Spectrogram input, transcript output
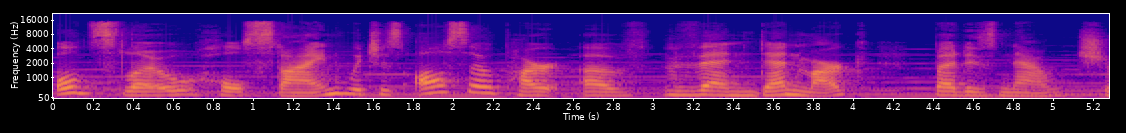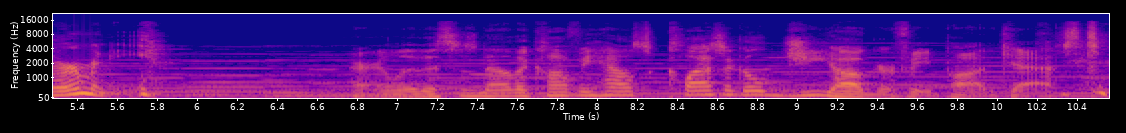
Oldesloe, Holstein, which is also part of then Denmark, but is now Germany. Apparently, this is now the Coffee House Classical Geography podcast.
